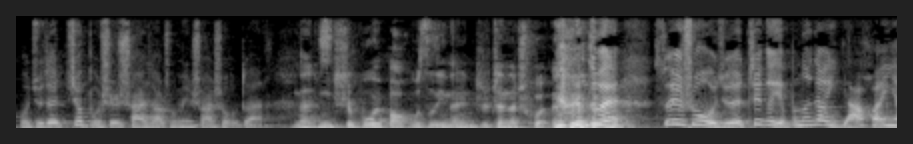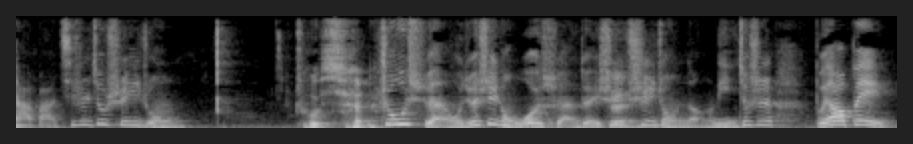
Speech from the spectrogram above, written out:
我觉得这不是耍小聪明、耍手段，那你是不会保护自己，那你是真的蠢，对，所以说我觉得这个也不能叫以牙还牙吧，其实就是一种周旋。周旋，我觉得是一种斡旋，对，是对是一种能力，就是不要被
